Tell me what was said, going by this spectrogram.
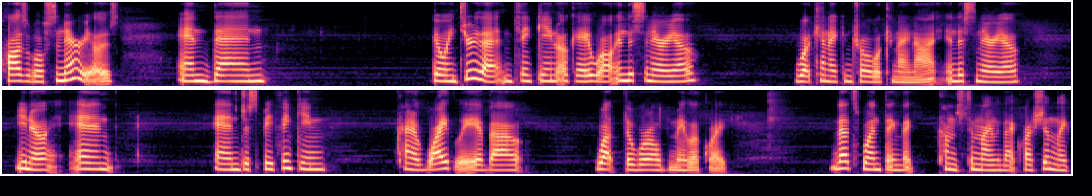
plausible scenarios, and then going through that and thinking, okay, well, in this scenario, what can I control? What can I not? In this scenario, you know, and and just be thinking kind of widely about what the world may look like. That's one thing that comes to mind with that question. Like,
